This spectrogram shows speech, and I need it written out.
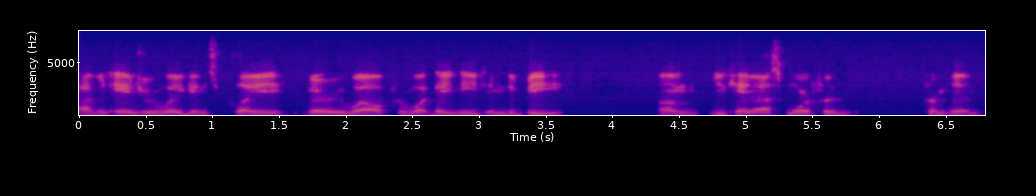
having Andrew Wiggins play very well for what they need him to be. Um, you can't ask more for from him.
